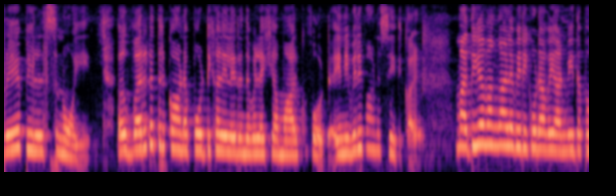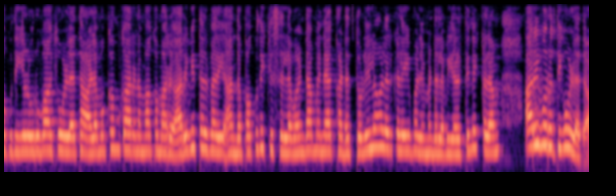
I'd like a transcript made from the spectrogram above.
ரேபில்ஸ் நோய். வருடத்திற்கான போட்டிகளில் இருந்து விலகிய மார்க் ஃபோர்ட். இனி விரிவான செய்திகள். மத்திய வங்காள விரிகுடாவை அண்மீத பகுதியில் உருவாகியுள்ள தாளமுகம் காரணமாக மறு அறிவித்தல் வரை அந்த பகுதிக்கு செல்ல வேண்டாம் என கடற்தொழிலாளர்களை வளிமண்டலவியல் திணைக்களம் அறிவுறுத்தியுள்ளது.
